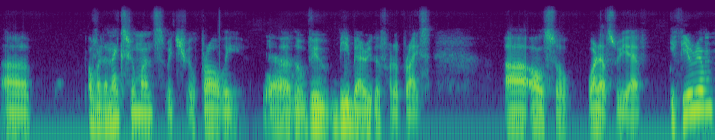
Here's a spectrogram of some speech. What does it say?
uh, over the next few months, which will probably uh, yeah. be very good for the price. Uh, also, what else we have? Ethereum,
